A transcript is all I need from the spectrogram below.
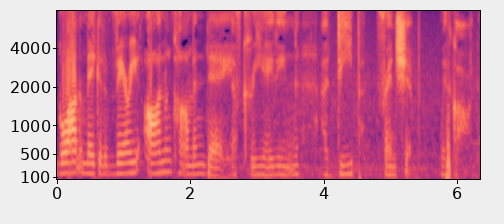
Go out and make it a very uncommon day of creating a deep friendship with God.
